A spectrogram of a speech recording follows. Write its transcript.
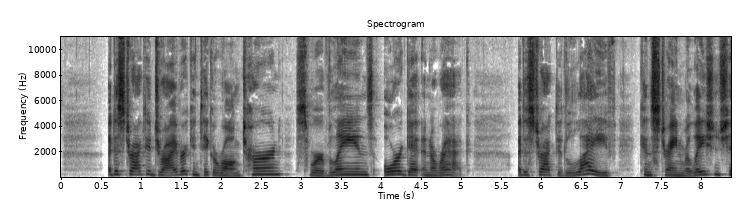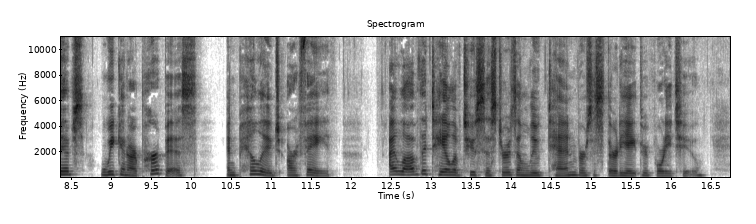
A distracted driver can take a wrong turn, swerve lanes, or get in a wreck. A distracted life can strain relationships, weaken our purpose, and pillage our faith. I love the tale of two sisters in Luke 10, verses 38 through 42.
